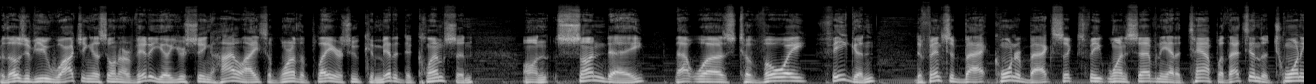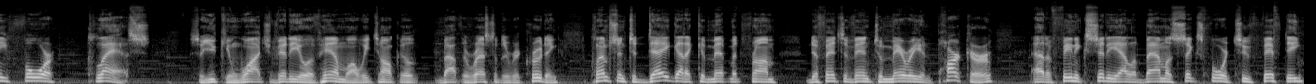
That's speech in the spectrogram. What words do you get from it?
For those of you watching us on our video, you're seeing highlights of one of the players who committed to Clemson on Sunday. That was Tavoy Feagin, defensive back, cornerback, six feet 170 out of Tampa. That's in the 24 class. So you can watch video of him while we talk about the rest of the recruiting. Clemson today got a commitment from defensive end to Marion Parker out of Phenix City, Alabama, 6'4, 250.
